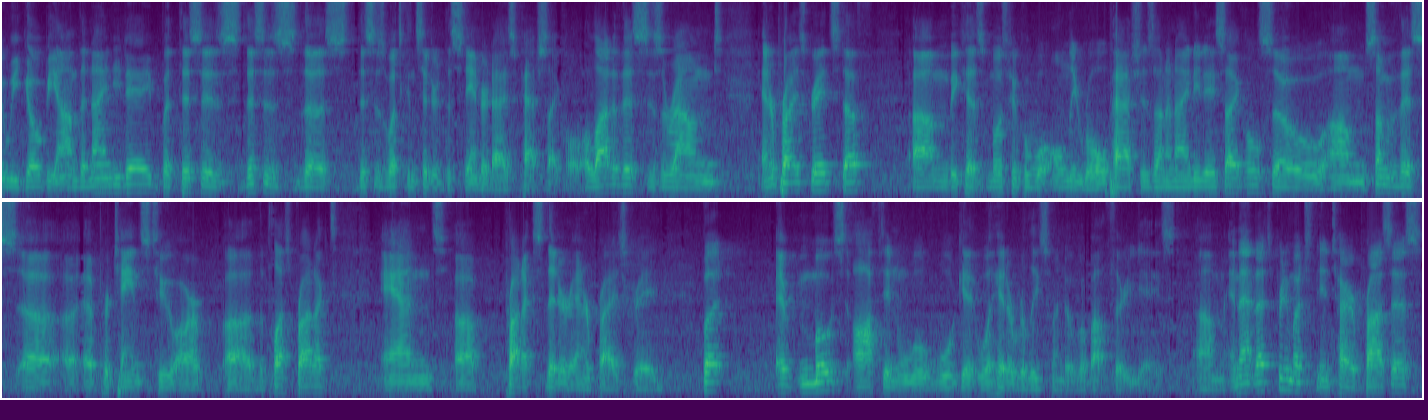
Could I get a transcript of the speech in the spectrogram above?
do we go beyond the 90 day, but this is this is the this is what's considered the standardized patch cycle. A lot of this is around enterprise grade stuff um, because most people will only roll patches on a 90 day cycle. So um, some of this uh, uh, pertains to our uh, the Plus product and uh, products that are enterprise grade. But most often we'll, we'll get we'll hit a release window of about 30 days, um, and that that's pretty much the entire process.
